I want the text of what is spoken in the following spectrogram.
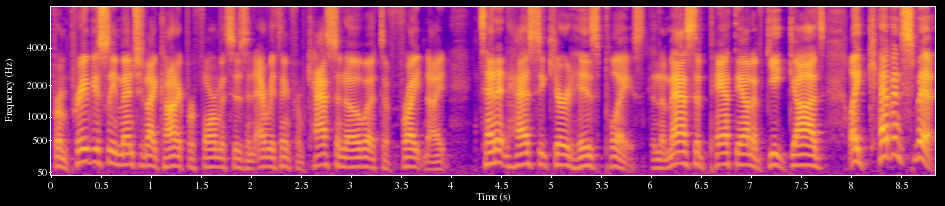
From previously mentioned iconic performances in everything from Casanova to Fright Night, Tennant has secured his place in the massive pantheon of geek gods like Kevin Smith,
